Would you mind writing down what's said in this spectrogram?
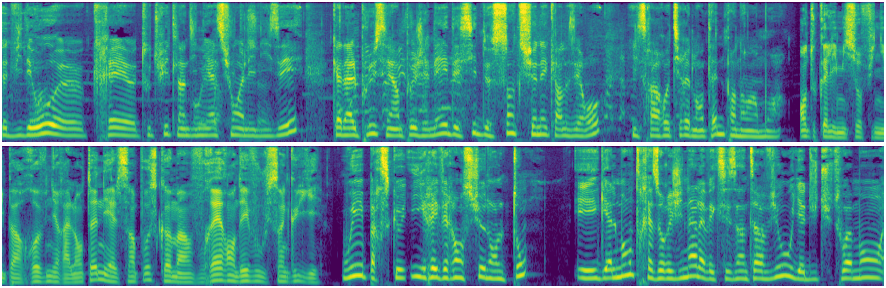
Cette vidéo euh, crée euh, tout de suite l'indignation à l'Elysée. Canal Plus est un peu gêné et décide de sanctionner Carl Zero. Il sera retiré de l'antenne pendant un mois. En tout cas, l'émission finit par revenir à l'antenne et elle s'impose comme un vrai rendez-vous singulier. Oui, parce que irrévérencieux dans le ton, et également très original avec ses interviews où il y a du tutoiement.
